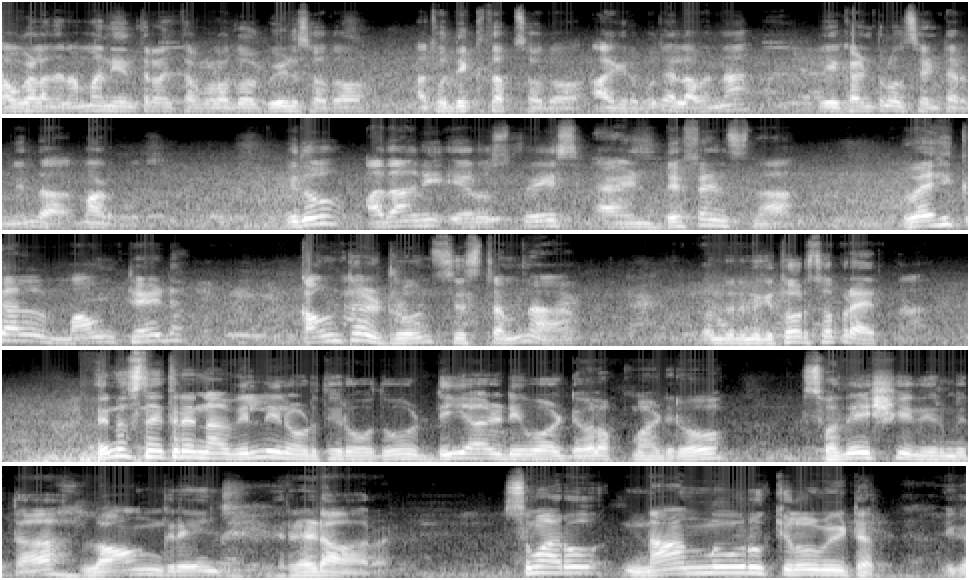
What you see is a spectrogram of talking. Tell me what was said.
ಅವುಗಳನ್ನು ನಮ್ಮ ನಿಯಂತ್ರಣಕ್ಕೆ ತಗೊಳ್ಳೋದು, ಬೀಳಿಸೋದು, ಅಥವಾ ದಿಕ್ಕು ತಪ್ಪಿಸೋದು ಆಗಿರ್ಬೋದು, ಎಲ್ಲವನ್ನು ಈ ಕಂಟ್ರೋಲ್ ಸೆಂಟರ್ನಿಂದ ಮಾಡ್ಬೋದು. ಇದು ಅದಾನಿ ಏರೋಸ್ಪೇಸ್ ಆ್ಯಂಡ್ ಡಿಫೆನ್ಸ್ನ ವೆಹಿಕಲ್ ಮೌಂಟೆಡ್ ಕೌಂಟರ್ ಡ್ರೋನ್ ಸಿಸ್ಟಮ್ನ ಒಂದು ನಿಮಗೆ ತೋರಿಸೋ ಪ್ರಯತ್ನ. ಇನ್ನು ಸ್ನೇಹಿತರೆ, ನಾವಿಲ್ಲಿ ನೋಡ್ತಿರೋದು D R D O develop ಮಾಡಿರೋ ಸ್ವದೇಶಿ ನಿರ್ಮಿತ ಲಾಂಗ್ ರೇಂಜ್ ರೆಡಾರ್ ಸುಮಾರು ನಾನ್ನೂರು ಕಿಲೋಮೀಟರ್, ಈಗ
